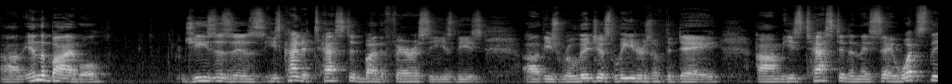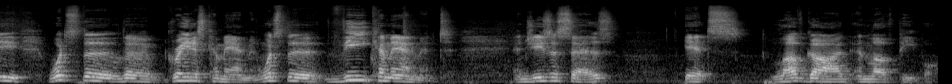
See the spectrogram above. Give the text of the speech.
Um, in the Bible, Jesus is he's kind of tested by the Pharisees, these uh, these religious leaders of the day. Um, he's tested, and they say, "What's the what's the the greatest commandment? What's the the commandment?" And Jesus says, "It's love God and love people."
